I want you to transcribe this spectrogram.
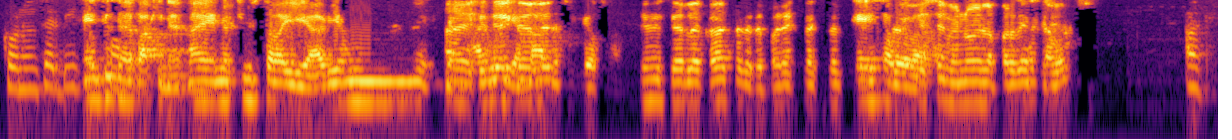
con un servicio. Entras a la página. Ah, no es que no estaba ahí. Había un. Ah, que algo tienes que darle- no sé qué cosa. Tienes que darle acá hasta que te parezca este, Esa hueva. este menú en la parte inferior. Ok.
